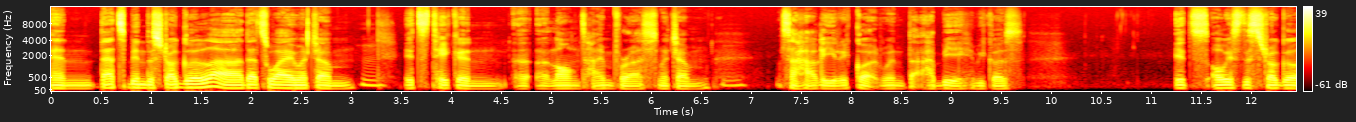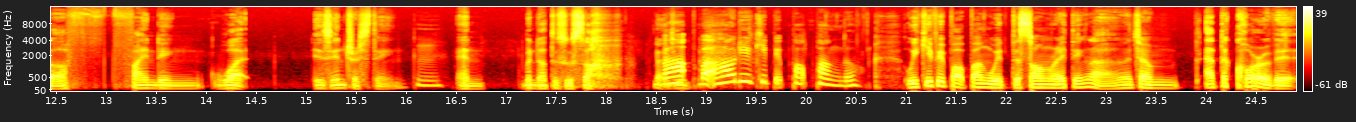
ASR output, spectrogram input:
and that's been the struggle lah. That's why macam Hmm. it's taken a, a long time for us. Macam Hmm. sehari record pun tak habis because it's always the struggle of finding what is interesting Hmm. and benda tu susah. But how, but how do you keep it pop punk though? we keep it pop punk with the songwriting lah. Macam at the core of it,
